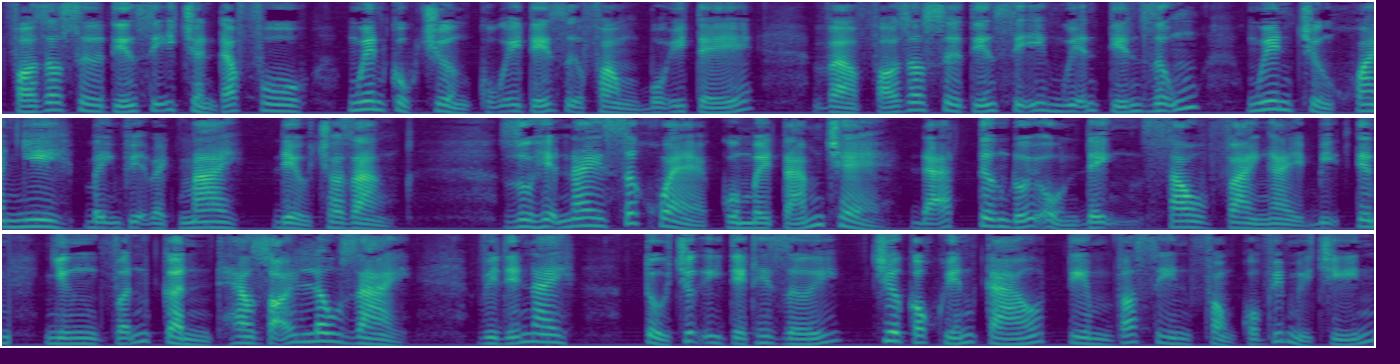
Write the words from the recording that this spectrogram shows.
Phó giáo sư tiến sĩ Trần Đắc Phu, nguyên cục trưởng Cục Y tế Dự phòng Bộ Y tế và Phó giáo sư tiến sĩ Nguyễn Tiến Dũng, nguyên trưởng khoa nhi Bệnh viện Bạch Mai đều cho rằng dù hiện nay sức khỏe của 18 trẻ đã tương đối ổn định sau vài ngày bị tiêm nhưng vẫn cần theo dõi lâu dài vì đến nay Tổ chức Y tế Thế giới chưa có khuyến cáo tiêm vaccine phòng COVID-19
